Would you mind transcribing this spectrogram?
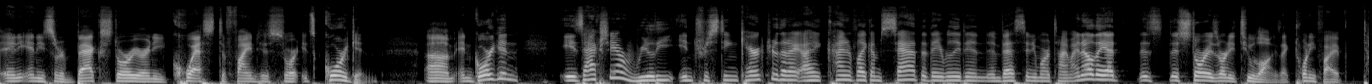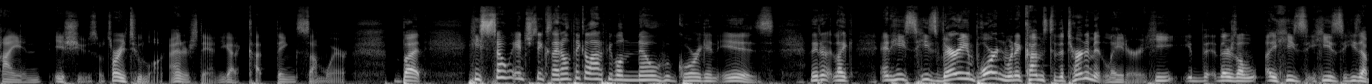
any any sort of backstory or any quest to find his sword. It's Gorgon, um, and Gorgon is actually a really interesting character that I, I, kind of like. I'm sad that they really didn't invest any more time. I know they had this. This story is already too long. It's like 25 tie-in issues, it's already too long. I understand. You got to cut things somewhere, but he's so interesting because I don't think a lot of people know who Gorgon is. They don't like, and he's he's very important when it comes to the tournament later. He there's a he's he's he's a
